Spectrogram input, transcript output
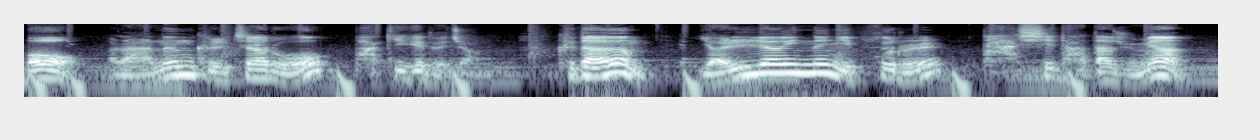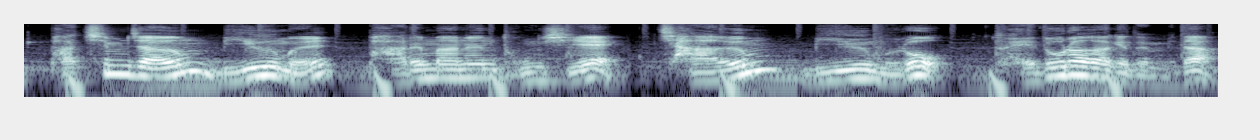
뭐라는 글자로 바뀌게 되죠. 그 다음 열려있는 입술을 다시 닫아주면 받침자음 미음을 발음하는 동시에 자음 미음으로 되돌아가게 됩니다.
